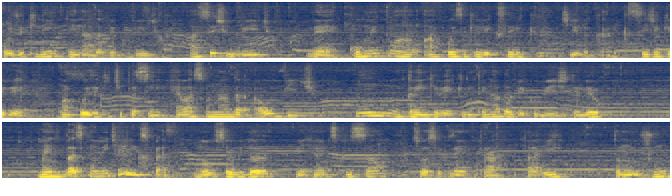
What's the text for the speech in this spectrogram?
coisa que nem tem nada a ver com o vídeo. Assiste o vídeo, né, comenta uma, uma coisa que vê que seja criativa, cara, que seja que ver uma coisa que tipo assim, relacionada ao vídeo. Não um trem que ver que não tem nada a ver com o vídeo, entendeu? Mas basicamente é isso, cara. Novo servidor, link na descrição. Se você quiser entrar, tá aí. Tamo junto.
